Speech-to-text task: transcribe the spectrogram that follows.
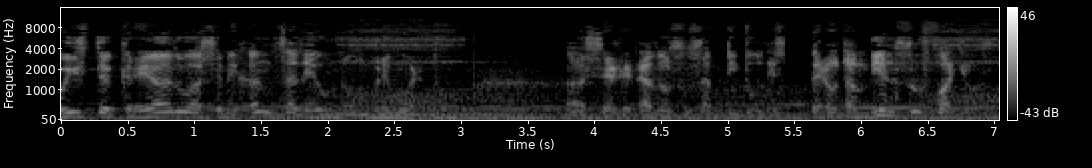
Fuiste creado a semejanza de un hombre muerto. Has heredado sus aptitudes, pero también sus fallos.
